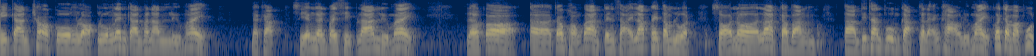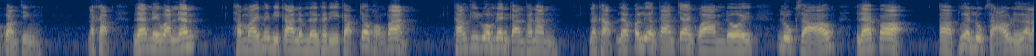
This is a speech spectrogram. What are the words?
มีการช่อโกงหลอกลวงเล่นการพนันหรือไม่นะครับเสียเงินไป 10 ล้านหรือไม่ แล้วก็เจ้าของบ้านเป็นสายลับให้ตำรวจสอนอลาดกระบัง ตามที่ท่านผู้กำกับแถลงข่าวหรือไม่ก็จะมาพูดความจริงนะครับและในวันนั้นทำไมไม่มีการดำเนินคดีกับเจ้าของบ้าน ทั้งที่ร่วมเล่นการพนันนะครับแล้วก็เรื่องการแจ้งความโดยลูกสาว และก็ เพื่อนลูกสาวหรืออะไร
